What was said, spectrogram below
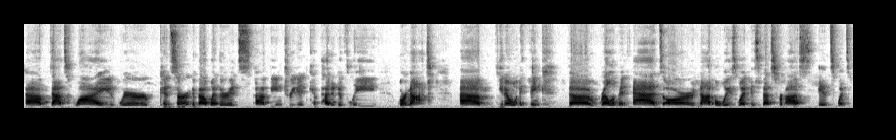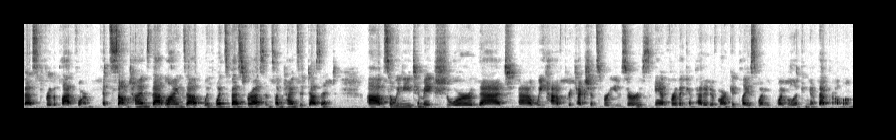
um, that's why we're concerned about whether it's uh, being treated competitively or not. Um, you know, I think the relevant ads are not always what is best for us, it's what's best for the platform. And sometimes that lines up with what's best for us, and sometimes it doesn't. Um, so we need to make sure that uh, we have protections for users and for the competitive marketplace when, when we're looking at that problem.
